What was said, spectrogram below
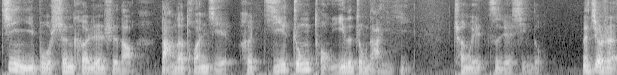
进一步深刻认识到党的团结和集中统一的重大意义，成为自觉行动。那就是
